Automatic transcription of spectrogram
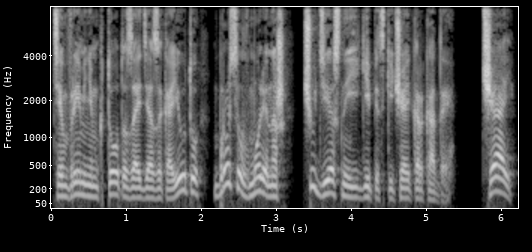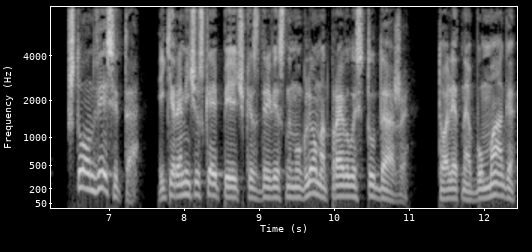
Тем временем кто-то, зайдя за каюту, бросил в море наш чудесный египетский чай каркаде. Чай? Что он весит-то? и керамическая печка с древесным углем отправилась туда же. Туалетная бумага,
